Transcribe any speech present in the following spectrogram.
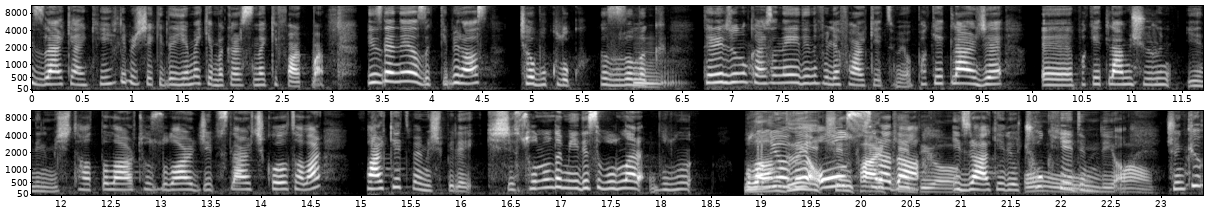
izlerken keyifli bir şekilde yemek yemek arasındaki fark var. Bizde ne yazık ki biraz çabukluk, hızlılık. Hmm. Televizyonun karşısında ne yediğini bile fark etmiyor. Paketlerce e, paketlenmiş ürün yenilmiş. Tatlılar, tuzlular, cipsler, çikolatalar fark etmemiş bile. Kişi sonunda midesi bulunar, bulun, bulanıyor ve o sırada ediyor. idrak ediyor. Çok Oo, yedim diyor. wow. Çünkü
